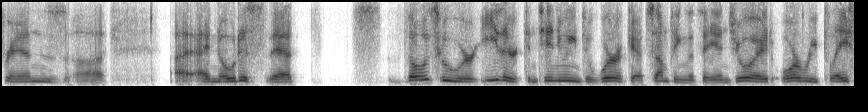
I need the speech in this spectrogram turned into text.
friends, uh, I, I noticed that those who were either continuing to work at something that they enjoyed or replaced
